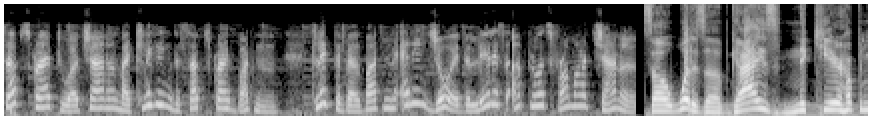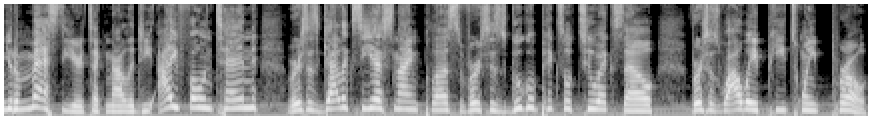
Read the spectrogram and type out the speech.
Subscribe to our channel by clicking the subscribe button. Click the bell button and enjoy the latest uploads from our channel. So what is up guys? Nick here helping you to master your technology. iPhone 10 versus Galaxy S9 Plus versus Google Pixel 2 XL versus Huawei P20 Pro.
